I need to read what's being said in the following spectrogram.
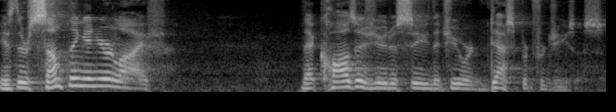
Is there something in your life that causes you to see that you are desperate for Jesus?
